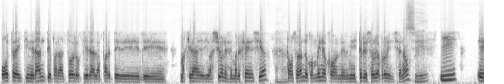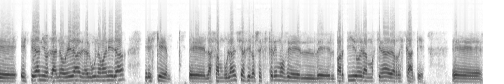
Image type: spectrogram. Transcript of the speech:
otra itinerante para todo lo que era la parte de, más que nada derivaciones de emergencia. Estamos hablando de convenios con el Ministerio de Salud de la provincia, ¿no? Sí. Y eh, este año la novedad de alguna manera es que eh, las ambulancias de los extremos del, partido eran más que nada de rescate, eh,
